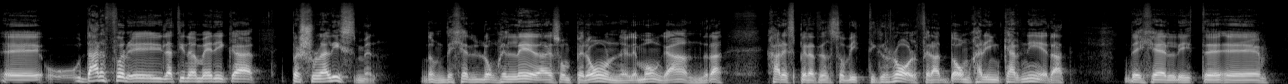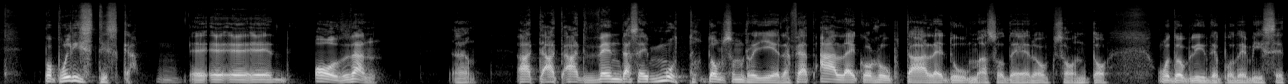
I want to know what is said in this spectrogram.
Eh, och därför i Latinamerika personalismen, de, de, här, de här ledare som Perón eller många andra har spelat en så viktig roll för att de har inkarnerat det här lite eh, populistiska mm. eh, eh, eh, ådran. Ja. att, att, att vända sig mot de som regerar för att alla är korrupta, alla är dumma så där och sånt. Och, och då blir det på det viset.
